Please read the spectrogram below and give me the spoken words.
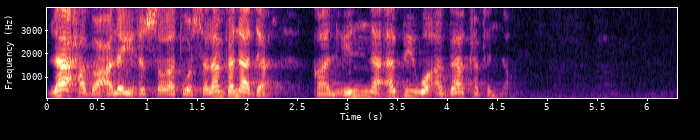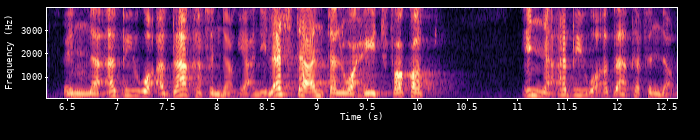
لاحظ عليه الصلاة والسلام فنادى قال إن أبي وأباك في النار. إن أبي وأباك في النار يعني لست أنت الوحيد فقط. إن أبي وأباك في النار.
